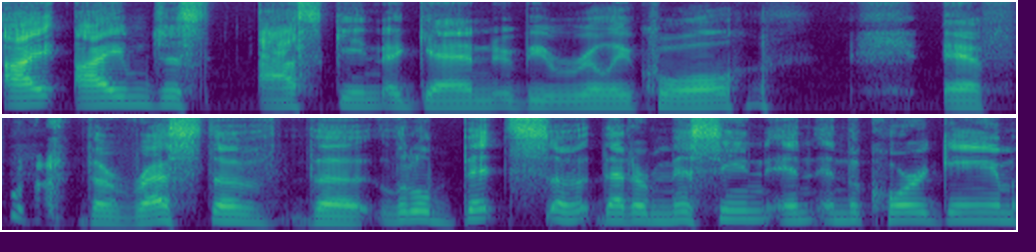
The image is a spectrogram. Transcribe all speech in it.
I I'm just asking again, it would be really cool if the rest of the little bits of, that are missing in in the core game,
